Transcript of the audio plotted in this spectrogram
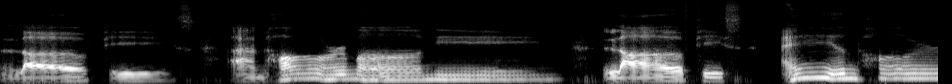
Love peace and harmony. Love peace and harmony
